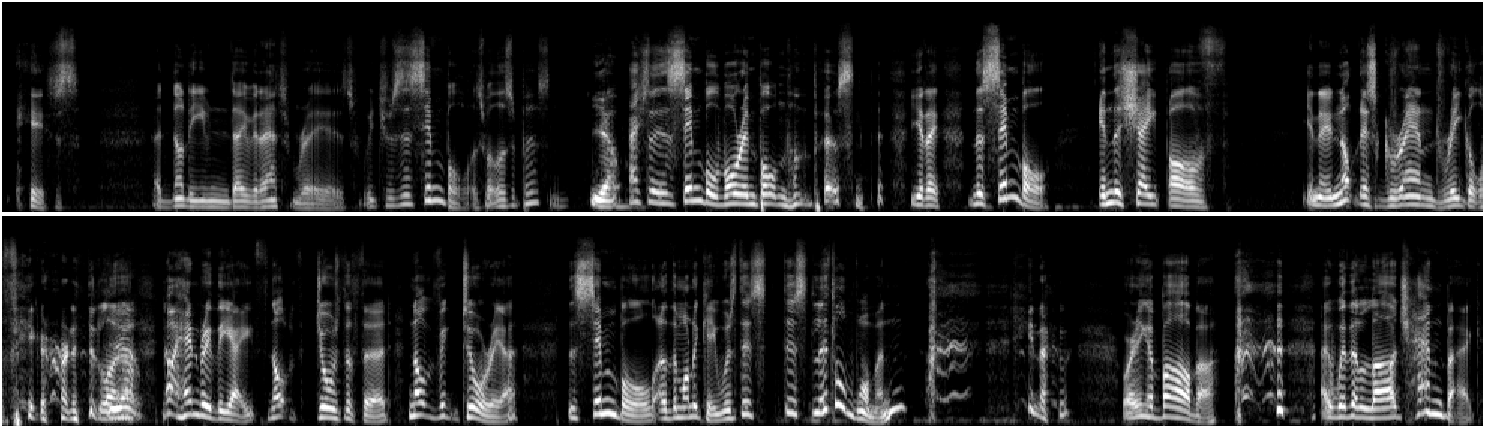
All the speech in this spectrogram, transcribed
is. And not even David Attenborough is, which was a symbol as well as a person. Yeah. Actually, the symbol more important than the person. you know, the symbol in the shape of, you know, not this grand regal figure or anything like Yeah. that. Not Henry VIII, not George III, not Victoria. The symbol of the monarchy was this this little woman, you know, wearing a Barbour with a large handbag.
